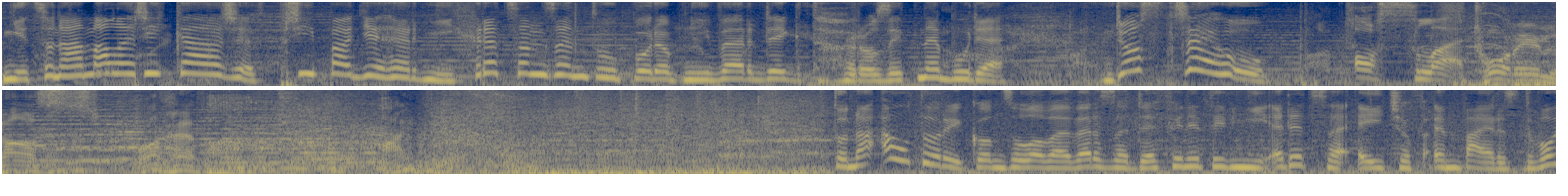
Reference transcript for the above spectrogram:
Něco nám ale říká, že v případě herních recenzentů podobný verdikt hrozit nebude. Do střehu! Osle! Story lasts forever. To na autory konzolové verze definitivní edice Age of Empires 2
